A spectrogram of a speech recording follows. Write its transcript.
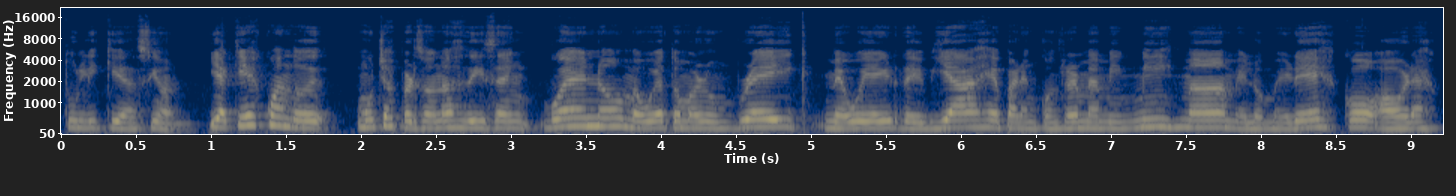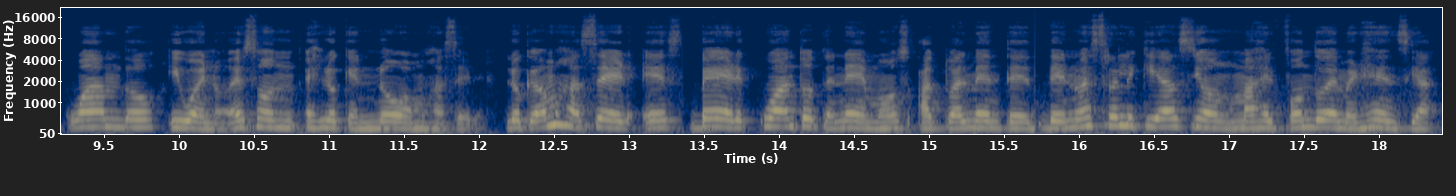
tu liquidación. Y aquí es cuando muchas personas dicen, bueno, me voy a tomar un break, me voy a ir de viaje para encontrarme a mí misma, me lo merezco, ahora es cuando. Y bueno, eso es lo que no vamos a hacer. Lo que vamos a hacer es ver cuánto tenemos actualmente de nuestra liquidación más el fondo de emergencia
